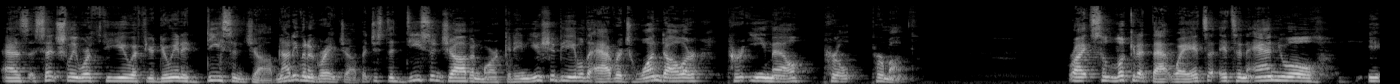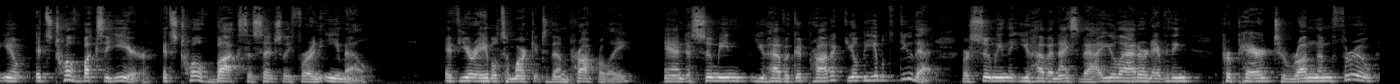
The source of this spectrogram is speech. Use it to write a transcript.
as essentially worth to you if you're doing a decent job, not even a great job, but just a decent job in marketing. You should be able to average $1 per email per, per month. Right. So look at it that way. It's a, it's an annual, you know, it's 12 bucks a year. It's 12 bucks essentially for an email if you're able to market to them properly. And assuming you have a good product, you'll be able to do that. Or assuming that you have a nice value ladder and everything prepared to run them through,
